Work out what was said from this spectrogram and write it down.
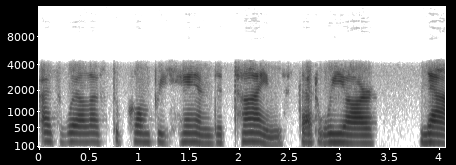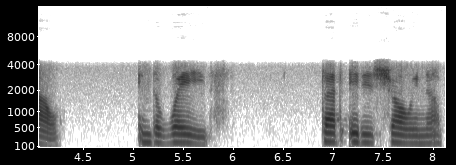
as well as to comprehend the times that we are now in the waves that it is showing up.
